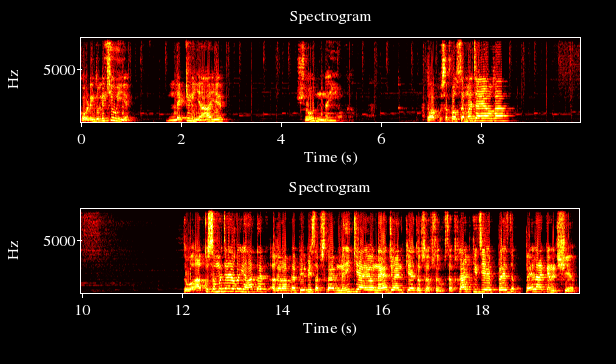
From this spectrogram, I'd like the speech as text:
कोडिंग तो लिखी हुई है, लेकिन यहाँ ये शो नहीं होगा। तो आपको सपोज़ समझ आया होगा? तो आपको समझ आया होगा यहाँ तक, अगर आपने फिर भी सब्सक्राइब नहीं किया है और नया ज्वाइन किया है तो सब्सक्राइब कीजिए press the bell icon and share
